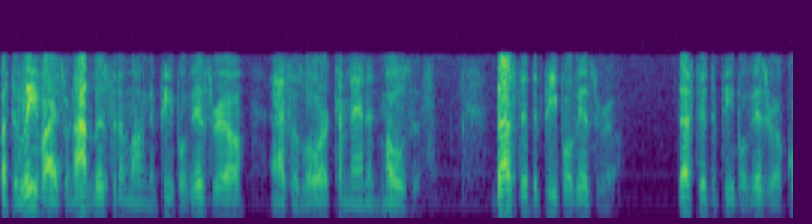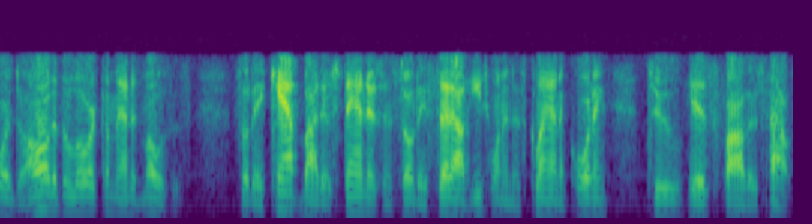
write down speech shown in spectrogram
But the Levites were not listed among the people of Israel as the Lord commanded Moses. Thus did the people of Israel. Thus did the people of Israel according to all that the Lord commanded Moses. So they camped by their standards, and so they set out each one in his clan according to his father's house.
